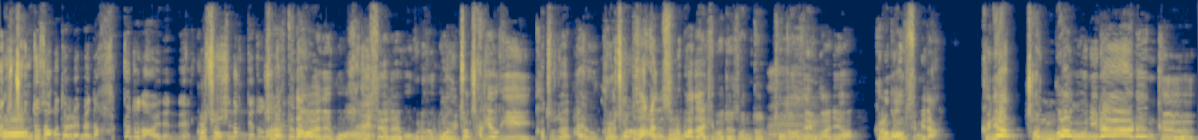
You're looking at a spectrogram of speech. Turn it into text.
아니 어. 전도사가 되려면 학교도 나와야 된대. 그렇죠. 신학 때도 신학 때 나와야 되고 어. 학위 있어야 되고 그리고 뭐 그럼요. 일정 자격이 갖춰져. 아유, 그리고 그럼요. 전도사 안수를 받아야 기본적으로 전도, 네. 전도사 되는 거 아니에요? 그런 거 없습니다. 그냥 전광훈이라는 그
